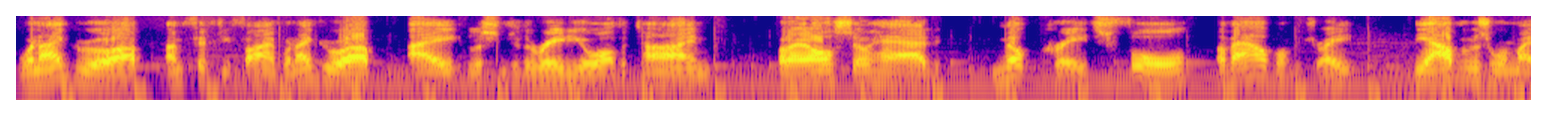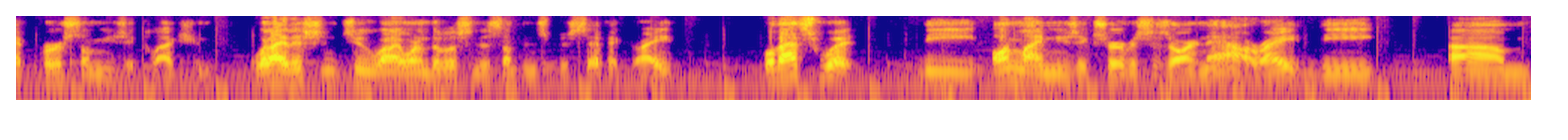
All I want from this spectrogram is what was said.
when I grew up, I'm 55. When I grew up, I listened to the radio all the time, but I also had milk crates full of albums, right? The albums were my personal music collection. What I listened to when I wanted to listen to something specific, right? Well, that's what the online music services are now, right? The um,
